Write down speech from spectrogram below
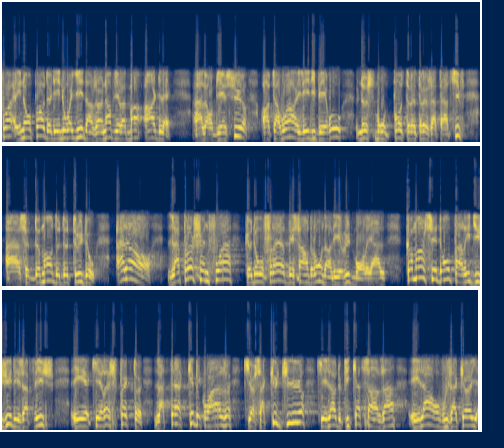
fois, et non pas de les noyer dans un environnement anglais. Alors, bien sûr, Ottawa et les libéraux ne se montrent pas très, très attentifs à cette demande de Trudeau. Alors, la prochaine fois que nos frères descendront dans les rues de Montréal, commencez donc par rédiger des affiches et qui respectent la terre québécoise, qui a sa culture, qui est là depuis 400 ans, et là, on vous accueille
